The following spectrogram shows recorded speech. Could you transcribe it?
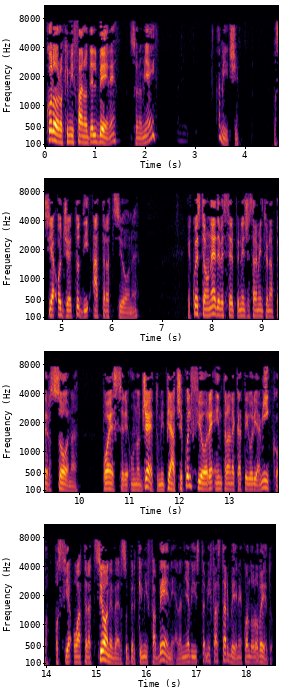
Coloro che mi fanno del bene sono miei amici, ossia oggetto di attrazione. E questo non è, deve essere necessariamente una persona, può essere un oggetto, mi piace quel fiore, entra nella categoria amico, ossia ho attrazione verso perché mi fa bene, alla mia vista mi fa star bene quando lo vedo.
